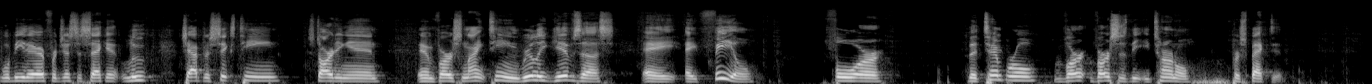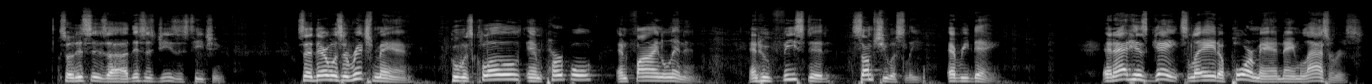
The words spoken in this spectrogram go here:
we'll be there for just a second. Luke chapter 16, starting in, in verse 19, really gives us a, a feel for the temporal ver- versus the eternal perspective. So this is, uh, this is Jesus teaching. So there was a rich man who was clothed in purple and fine linen and who feasted sumptuously every day. And at his gates laid a poor man named Lazarus,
